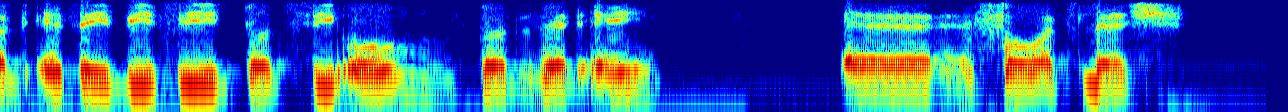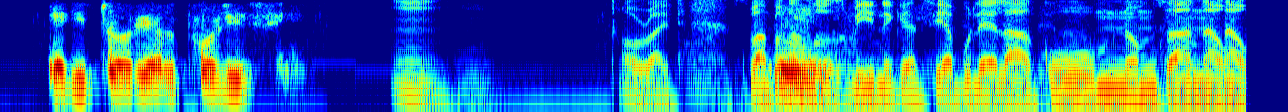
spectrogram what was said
uh, forward slash editorial policy. Mm. All right. Sibambe ngaso zibini ke siyabulela kumnomzana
